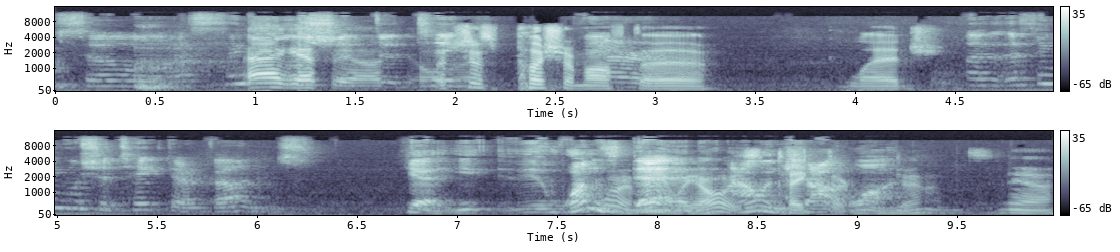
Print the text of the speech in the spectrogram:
So I think I we guess should we are. uh, Let's just push them off the ledge. I, I think we should take their guns. Yeah. You, you- one's Well, I mean, dead. we always Alan take shot their one. guns. Yeah.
